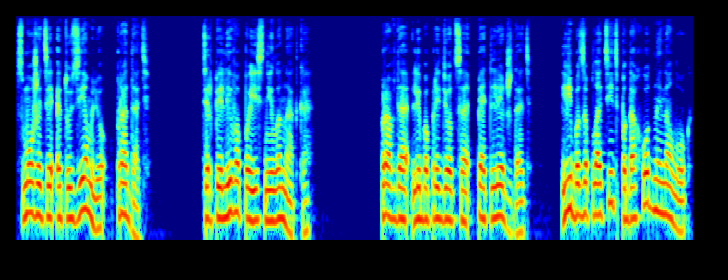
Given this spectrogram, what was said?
сможете эту землю продать. Терпеливо пояснила Натка. Правда, либо придется пять лет ждать, либо заплатить подоходный налог,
